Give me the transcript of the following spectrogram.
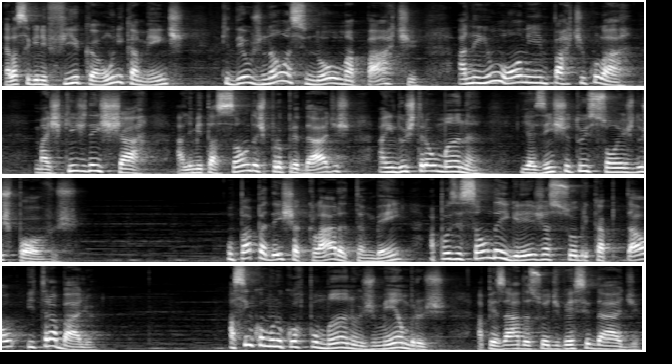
Ela significa unicamente que Deus não assinou uma parte a nenhum homem em particular, mas quis deixar a limitação das propriedades à indústria humana e às instituições dos povos. O Papa deixa clara também a posição da Igreja sobre capital e trabalho. Assim como no corpo humano os membros, apesar da sua diversidade,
